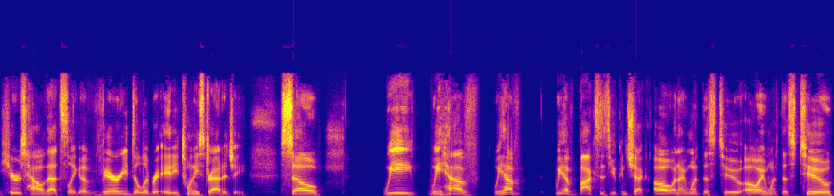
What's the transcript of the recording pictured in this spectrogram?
here's how that's like a very deliberate 80-20 strategy. So we we have we have we have boxes you can check, oh, and I want this too, oh, I want this too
